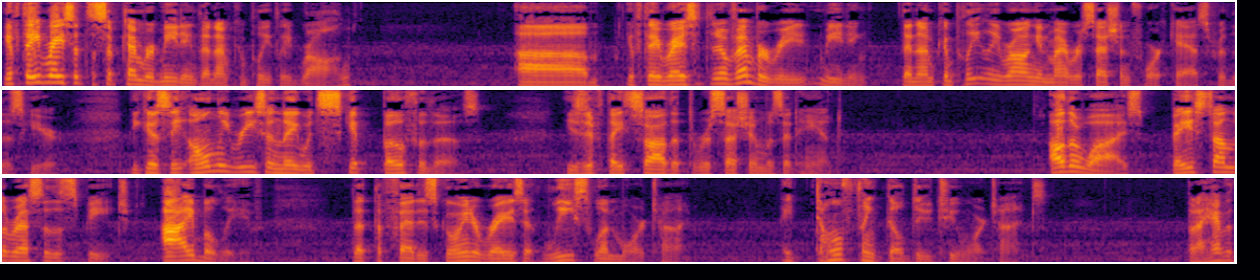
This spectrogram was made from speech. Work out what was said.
if they raise it the September meeting, then I'm completely wrong. Um, if they raise it the November re- meeting, then I'm completely wrong in my recession forecast for this year. Because the only reason they would skip both of those is if they saw that the recession was at hand. Otherwise, based on the rest of the speech, I believe that the Fed is going to raise at least one more time. I don't think they'll do two more times. But I have a,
